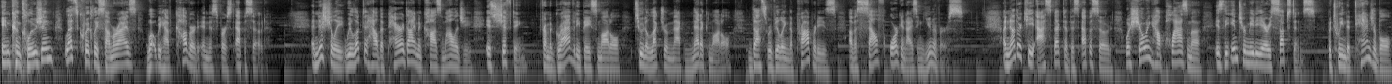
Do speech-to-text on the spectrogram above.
In conclusion, let's quickly summarize what we have covered in this first episode. Initially, we looked at how the paradigm in cosmology is shifting from a gravity-based model to an electromagnetic model, thus revealing the properties of a self-organizing universe. Another key aspect of this episode was showing how plasma is the intermediary substance between the tangible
